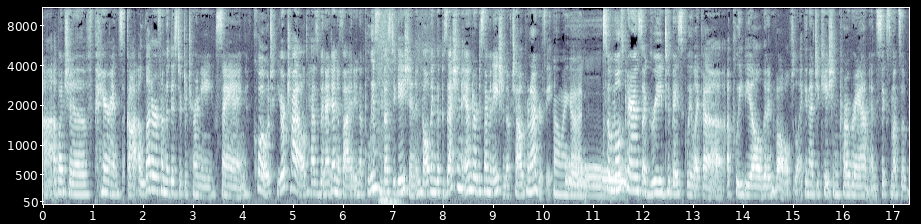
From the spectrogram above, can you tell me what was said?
a bunch of parents got a letter from the district attorney saying, "quote Your child has been identified in a police investigation involving the possession and or dissemination of child pornography." Oh my God. So most parents agreed to basically like a, a plea deal that involved like an education program and six months of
